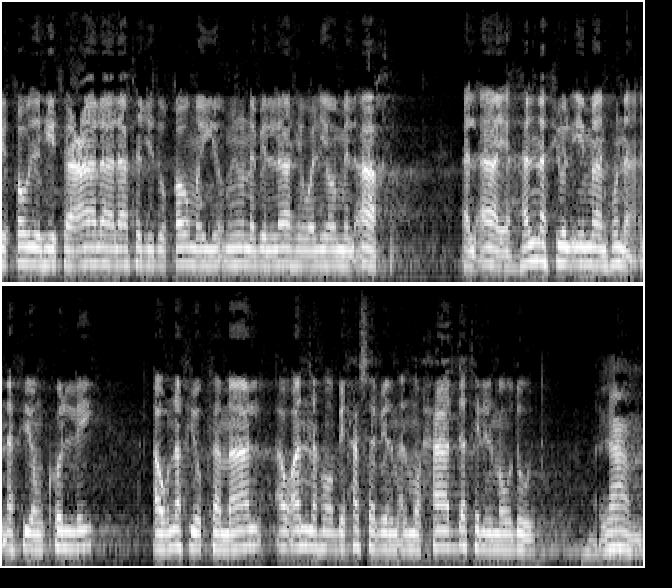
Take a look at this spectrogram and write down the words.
في قوله تعالى لا تجد قوما يؤمنون بالله واليوم الآخر. الآية هل نفي الإيمان هنا نفي كلي أو نفي كمال أو أنه بحسب المحادة للمودود؟ نعم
